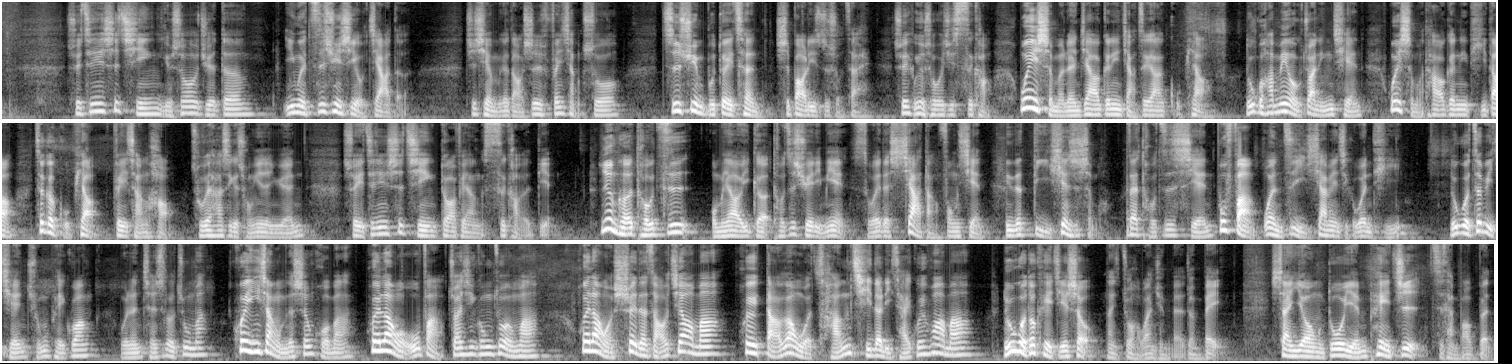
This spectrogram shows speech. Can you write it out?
所以这件事情有时候觉得，因为资讯是有价的。之前我们的导师分享说，资讯不对称是暴利之所在，所以我有时候会去思考，为什么人家要跟你讲这家股票？如果他没有赚零钱，为什么他要跟你提到这个股票非常好？除非他是一个从业人员，所以这件事情都要非常思考的点。任何投资，我们要一个投资学里面所谓的下档风险，你的底线是什么？在投资前，不妨问自己下面几个问题：如果这笔钱全部赔光，我能承受得住吗？会影响我们的生活吗？会让我无法专心工作吗？会让我睡得着觉吗？会打乱我长期的理财规划吗？如果都可以接受，那你做好万全的准备。善用多元配置资产保本，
